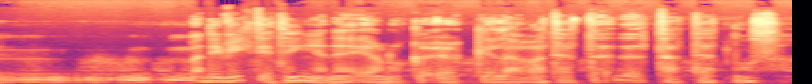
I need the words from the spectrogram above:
men, de viktige tingene er nok å øke lærertettheten. Altså.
